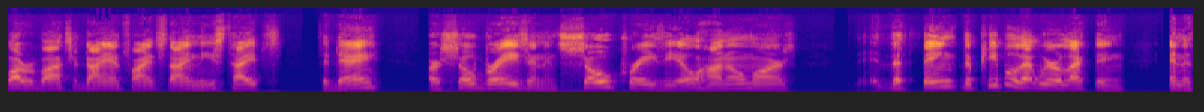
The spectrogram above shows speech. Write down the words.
Barbara Boxer, Dianne Feinstein, these types today are so brazen and so crazy. Ilhan Omar's, the thing, the people that we're electing and the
